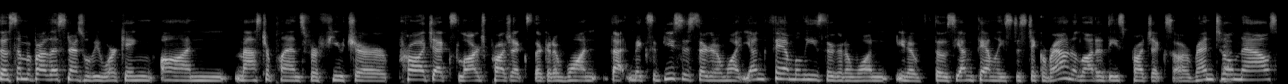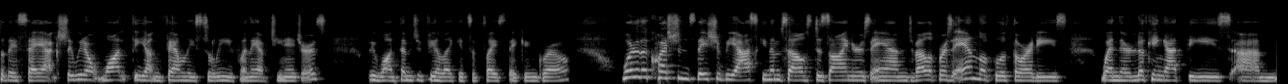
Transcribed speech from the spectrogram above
So, some of our listeners will be working on master plans for future projects, large projects. They're going to want that mix of uses. They're going to want young families. They're going to want, you know, those young families to stick around. A lot of these projects are rental yeah. now. So, they say, actually, we don't want the young families to leave when they have teenagers. We want them to feel like it's a place they can grow. What are the questions they should be asking themselves, designers and developers and local authorities, when they're looking at these um,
